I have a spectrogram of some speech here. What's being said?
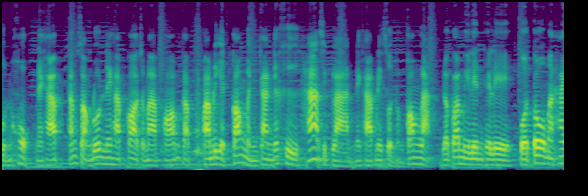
906 นะครับทั้ง 2 รุ่นนะครับก็จะมาพร้อมกับความละเอียดกล้องเหมือนกันก็คือ 50 ล้านนะครับในส่วนของกล้องหลัก แล้วก็มีเลนส์เทเลโฟโตมาให้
